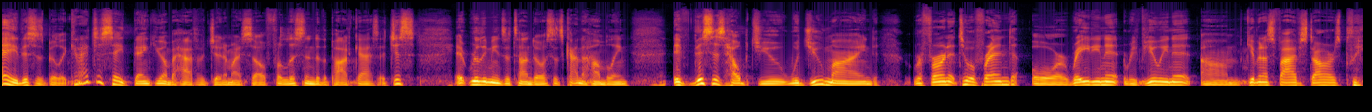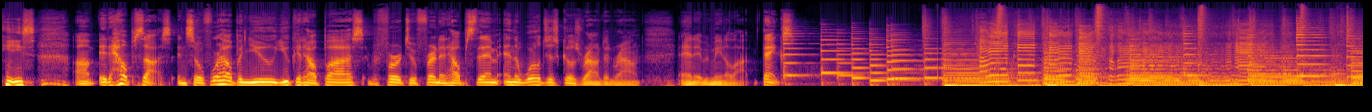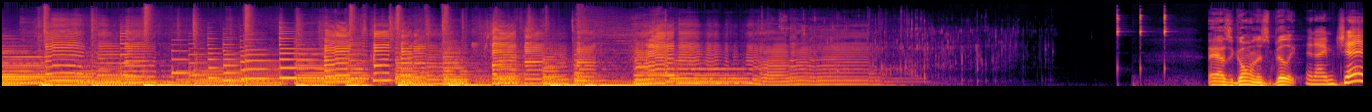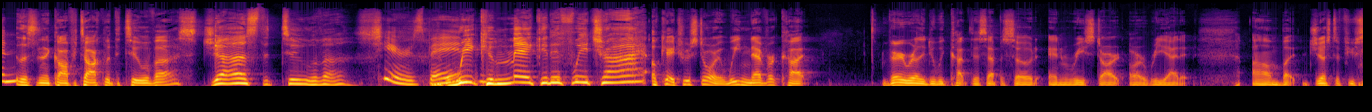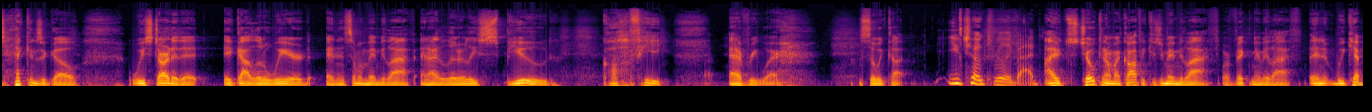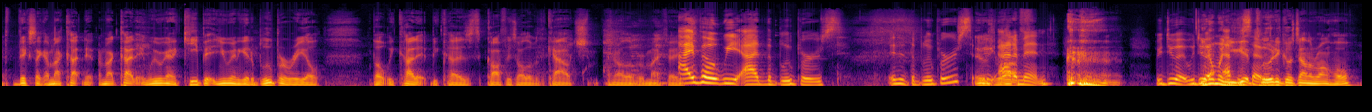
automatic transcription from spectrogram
Hey, this is Billy. Can I just say thank you on behalf of Jen and myself for listening to the podcast? It just, it really means a ton to us. It's kind of humbling. If this has helped you, would you mind referring it to a friend or rating it, reviewing it, um, giving us five stars, please? Um, it helps us. And so if we're helping you, you could help us. Refer it to a friend, it helps them. And the world just goes round and round. And it would mean a lot. Thanks. Hey, how's it going? This is Billy. And I'm Jen. Listen to Coffee Talk with the two of us. Just the two of us. Cheers, babe. We can make it if we try. Okay, true story. We never cut. Very rarely do we cut this episode and restart or re-edit. Um, but just a few seconds ago, we started it. It got a little weird, and then someone made me laugh, and I literally spewed coffee everywhere. So we cut. You choked really bad. I was choking on my coffee because you made me laugh, or Vic made me laugh, and we kept Vic's like, "I'm not cutting it. I'm not cutting it." And we were going to keep it, and you were going to get a blooper reel, but we cut it because coffee's all over the couch and all over my face. I vote we add the bloopers. Is it the bloopers? was we add them in. we do it. We do you know it. when you get fluid, it goes down the wrong hole.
